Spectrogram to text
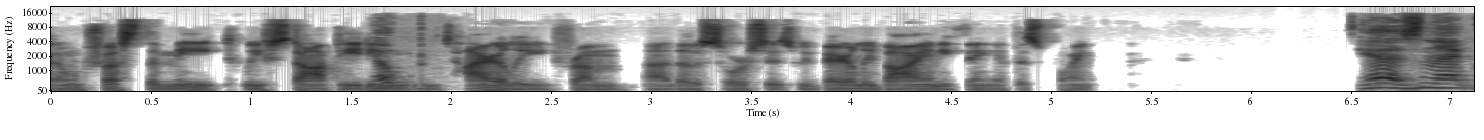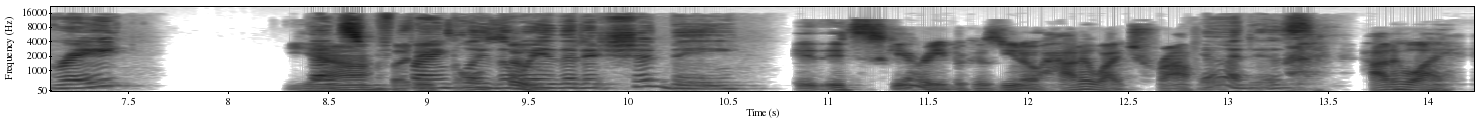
i don't trust the meat we've stopped eating Nope. entirely from uh, those sources we barely buy anything at this point Yeah, isn't that great? yeah That's frankly the way that it should be. it, it's scary because you know how do i travel Yeah, it is. how do I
